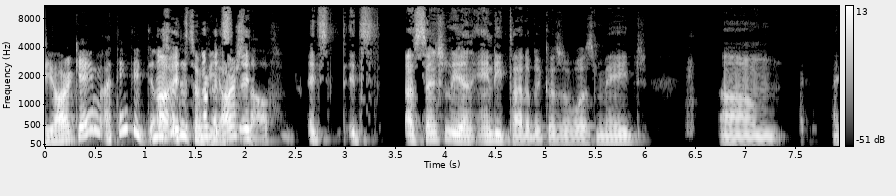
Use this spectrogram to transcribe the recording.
VR game? I think they did- No, also did it's some not- VR it's- it- stuff. It's it's essentially an indie title because it was made, um, I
